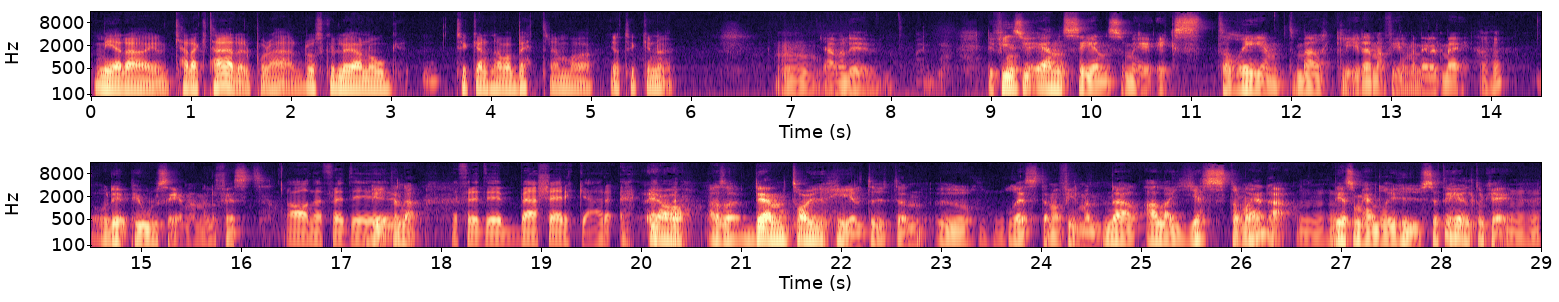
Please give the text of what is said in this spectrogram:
mera karaktärer på det här. Då skulle jag nog tycka den här var bättre än vad jag tycker nu. Mm, ja, men det, det finns ju en scen som är extremt märklig i denna filmen enligt mig. Och det är poolscenen, eller festbiten Ja, när Freddy, där. när Freddy bärsärkar. Ja, alltså den tar ju helt ut den ur resten av filmen. När alla gästerna är där. Det som händer i huset är helt okej.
